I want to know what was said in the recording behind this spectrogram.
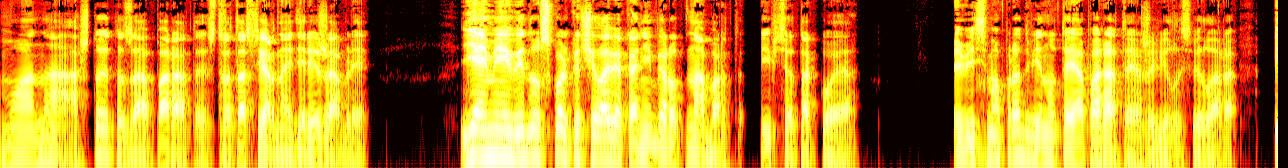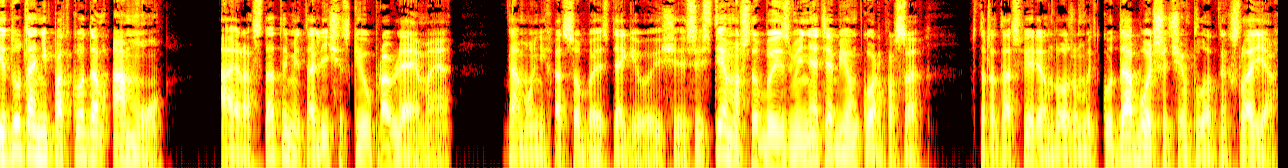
Муана, а что это за аппараты? Стратосферные дирижабли?» Я имею в виду, сколько человек они берут на борт и все такое. Весьма продвинутые аппараты, оживилась Вилара. Идут они под кодом АМУ. Аэростаты металлически управляемые. Там у них особая стягивающая система, чтобы изменять объем корпуса. В стратосфере он должен быть куда больше, чем в плотных слоях.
